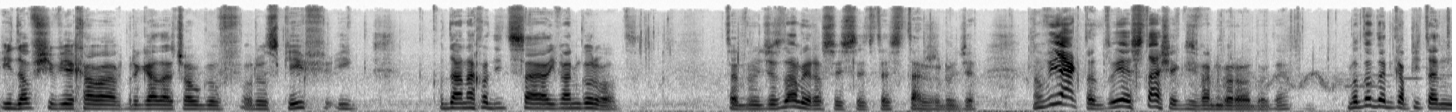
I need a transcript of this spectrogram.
i do wsi wjechała brygada czołgów ruskich i kuda nachodnica Iwangorod. Te ludzie znali rosyjscy, te starzy ludzie. No jak to? Tu jest Stasiek z Iwangorodu, nie? No to ten kapitan,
